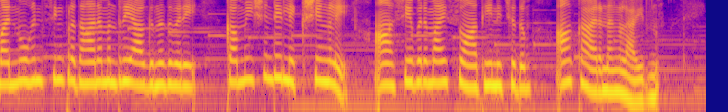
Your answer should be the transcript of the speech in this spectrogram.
മൻമോഹൻ സിംഗ് പ്രധാനമന്ത്രിയാകുന്നതുവരെ കമ്മീഷന്റെ ലക്ഷ്യങ്ങളെ ആശയപരമായി സ്വാധീനിച്ചതും ആ കാരണങ്ങളായിരുന്നു.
